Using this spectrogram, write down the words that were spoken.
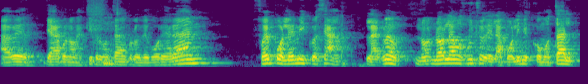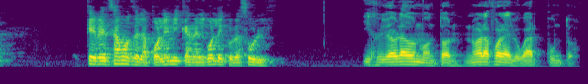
A ver, ya, bueno, aquí preguntaban por lo de Gorriarán. Fue polémico, o sea, la, no, no hablamos mucho de la polémica como tal. ¿Qué pensamos de la polémica en el gol de Cruz Azul? Hijo, yo he hablado un montón, no era fuera de lugar, punto.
